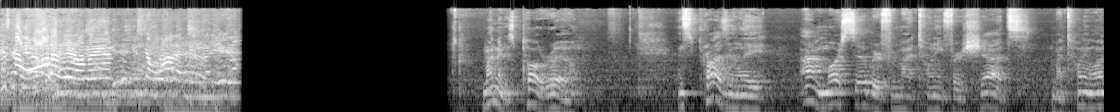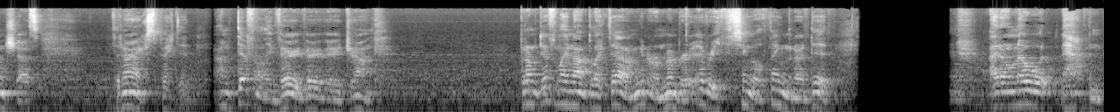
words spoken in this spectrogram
He's got a lot of hair, man. He's got a lot of hair. My name is Paul Rowe, and surprisingly, I'm more sober for my 21st shots, my 21 shots, than I expected. I'm definitely very, very, very drunk. But I'm definitely not blacked out. I'm gonna remember every single thing that I did. I don't know what happened.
